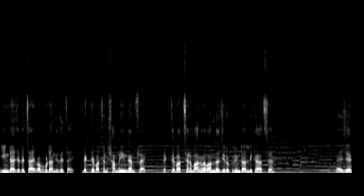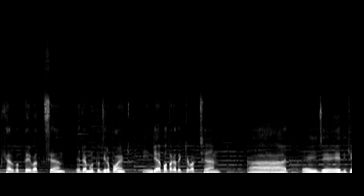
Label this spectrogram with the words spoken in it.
ইন্ডিয়া যেতে চায় বা ভুটান যেতে চায়। দেখতে পাচ্ছেন সামনে ইন্ডিয়ান ফ্ল্যাগ দেখতে পাচ্ছেন বাংলা বান্দা জিরো কিলোমিটার লেখা আছে। এই যে খেয়াল করতে পাচ্ছেন, এটা মূলত জিরো পয়েন্ট ইন্ডিয়ার পতাকা দেখতে পাচ্ছেন। আর এই যে এদিকে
